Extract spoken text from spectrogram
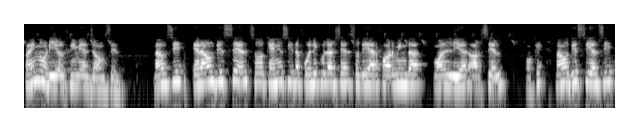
primordial female germ cell now see around this cell so can you see the follicular cell? So they are forming the one layer or cell okay? Now this clc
